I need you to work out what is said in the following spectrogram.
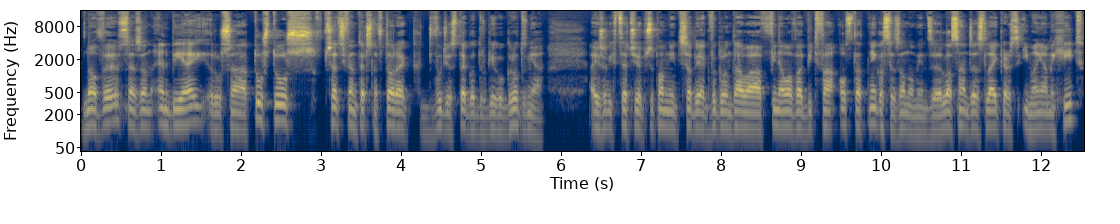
Nowy sezon NBA rusza tuż, tuż w przedświąteczny wtorek 22 grudnia. A jeżeli chcecie przypomnieć sobie, jak wyglądała finałowa bitwa ostatniego sezonu między Los Angeles Lakers i Miami Heat,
